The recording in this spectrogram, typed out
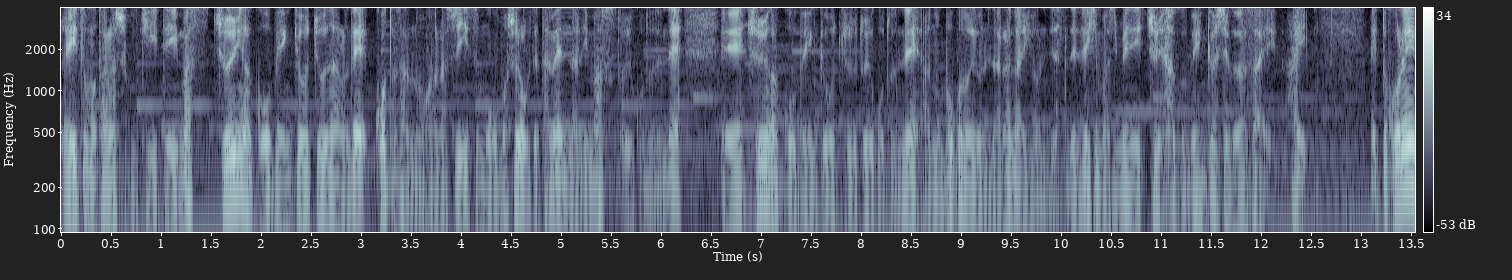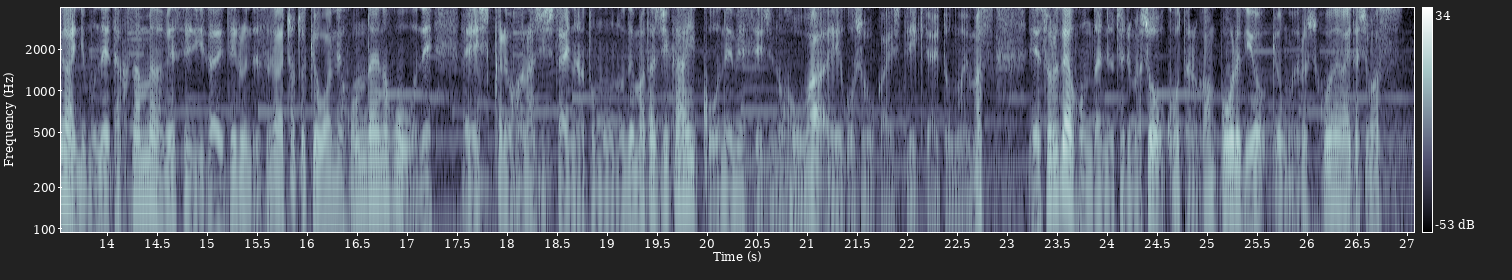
えー、いつも楽しく聞いています。中医学を勉強中なので、コータさんのお話、いつも面白くてためになります。ということでね、えー、中医学を勉強中ということでね、あの、僕のようにならないようにですね、ぜひ真面目に中医学を勉強してください。はい。えっと、これ以外にもね、たくさんまだメッセージいただいてるんですが、ちょっと今日はね、本題の方をね、えー、しっかりお話ししたいなと思うので、また次回以降ね、メッセージの方は、えー、ご紹介していきたいと思います。えー、それでは本題に移りましょう。コータの漢方レディオ、今日もよろしくお願いいたします。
